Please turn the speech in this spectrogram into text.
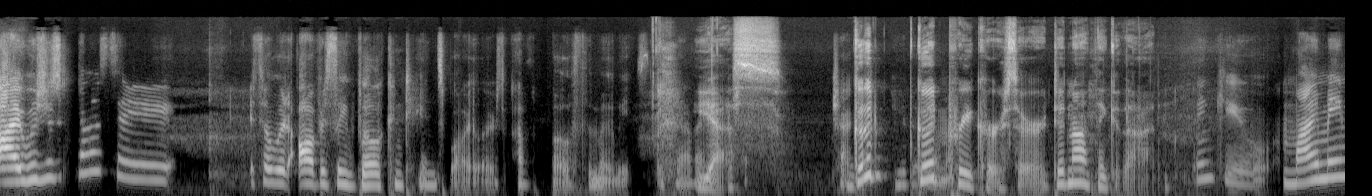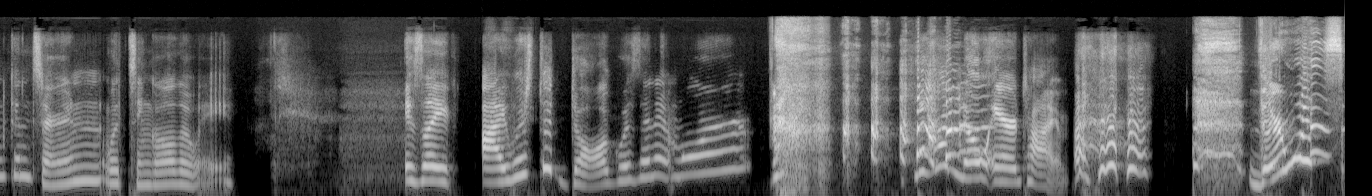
I was just gonna say, so it obviously will contain spoilers of both the movies. if you haven't Yes. checked Good. Good precursor. Did not think of that. Thank you. My main concern with Single All the Way is like I wish the dog was in it more. He had no airtime. There was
